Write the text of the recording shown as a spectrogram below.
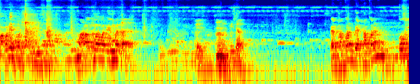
বাবারে। মারা তোমার আবার এমএ যায় এই হুম। বিশাল। ব্যাট করেন ব্যাট করেন। ওকে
